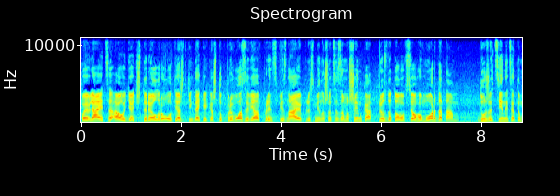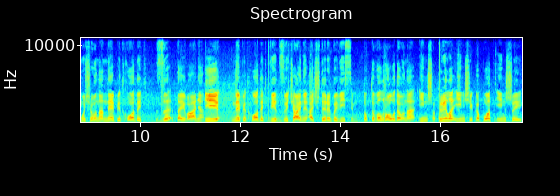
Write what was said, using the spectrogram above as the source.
появляється Audi 4 Allroad. Я ж таких декілька штук привозив. Я в принципі знаю плюс-мінус, що це за машинка. Плюс до того всього морда там дуже ціниться, тому що вона не підходить з Тайваня і не підходить від звичайної А4 B8. Тобто в Allroad вона інша. Крила інші, капот інший,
